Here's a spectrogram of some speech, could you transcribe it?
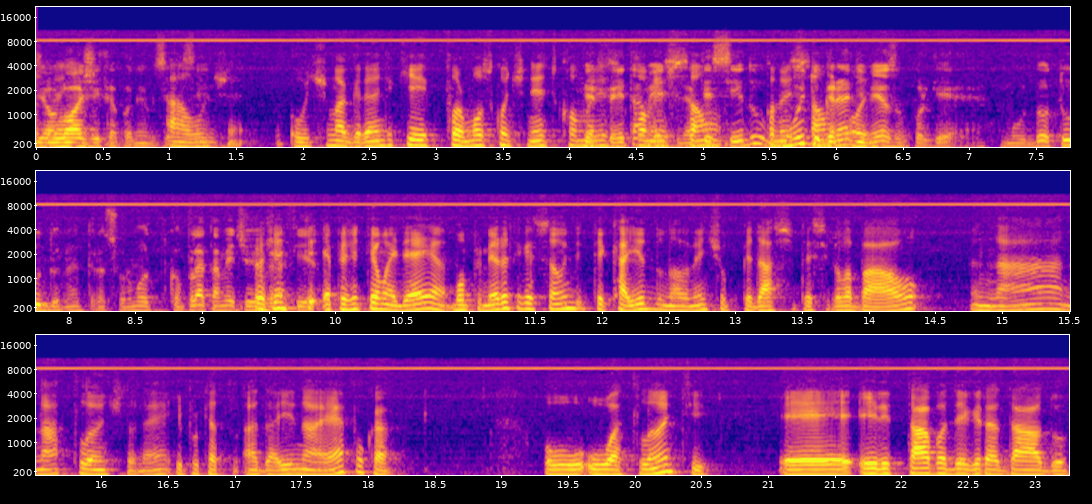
geológica, grande, podemos dizer a assim. Última, última grande que formou os continentes como eles, como eles são. Deve ter sido muito grande hoje. mesmo, porque mudou tudo, né? transformou completamente a geografia. Gente, é para a gente ter uma ideia, bom, primeiro a questão de ter caído novamente o pedaço da estrela Baal na, na Atlântida, né? E porque daí na época o, o Atlante é, ele estava degradado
